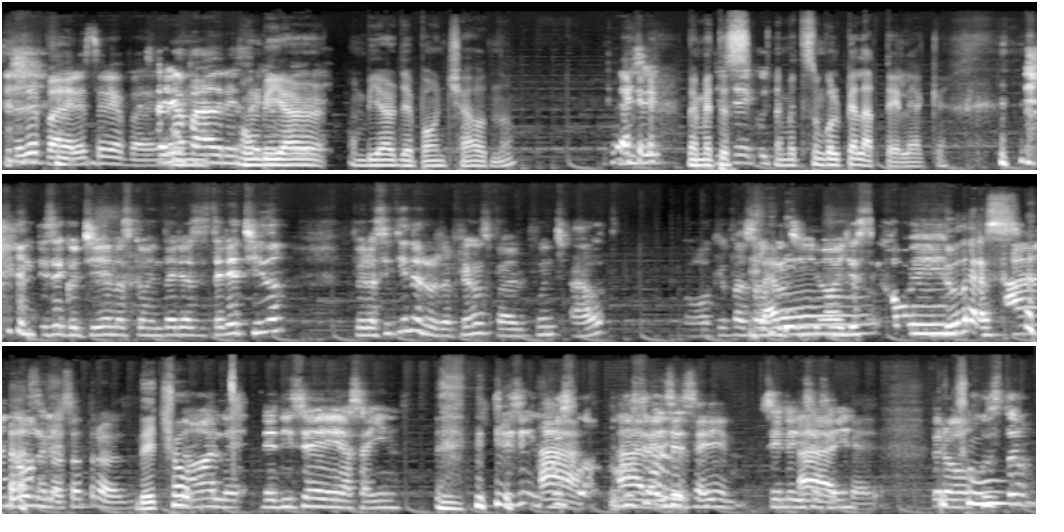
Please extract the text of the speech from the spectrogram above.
Estaría padre, estaría padre. Estaría un, padre, un estaría VR, padre. un VR de Punch Out, ¿no? Dice, Le metes, Dice le metes un golpe a la tele acá. dice Cuchillo en los comentarios, estaría chido, pero sí tiene los reflejos para el Punch Out. Oh, ¿qué pasó, Claro. Cuchillo? Yo soy joven. ¿Dudas? Ah, no, ¿Dudas de le- nosotros? De hecho, No, le, le dice a Zain. Sí, sí, Ah, justo. ah, justo le dices Zayn. Sí, le dice Ah, Zain. ok. Pero justo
